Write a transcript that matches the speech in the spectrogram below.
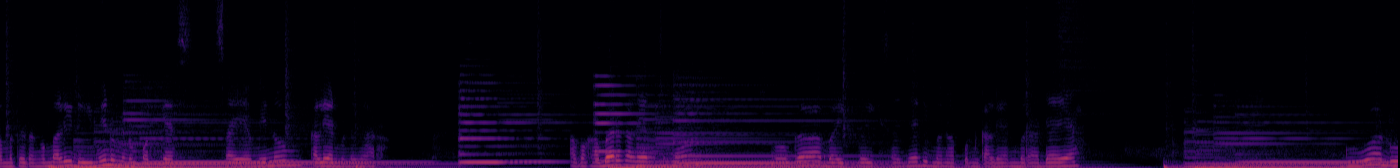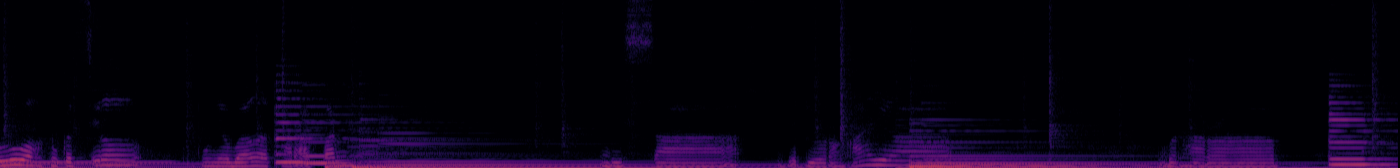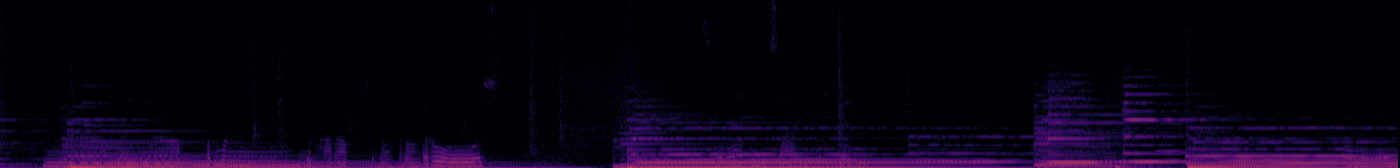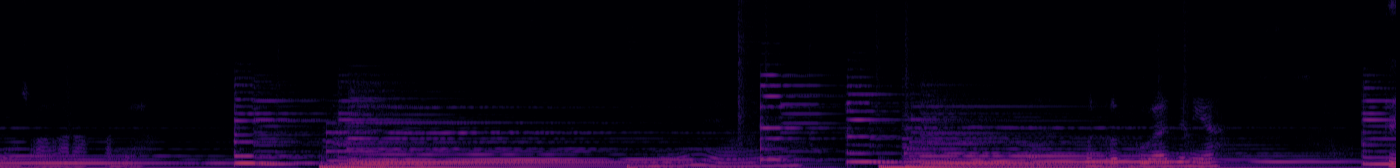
selamat datang kembali di Minum Minum Podcast. Saya minum, kalian mendengar. Apa kabar kalian semua? Semoga baik-baik saja di mana pun kalian berada ya. Gua dulu waktu kecil punya banget harapan bisa jadi orang kaya,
